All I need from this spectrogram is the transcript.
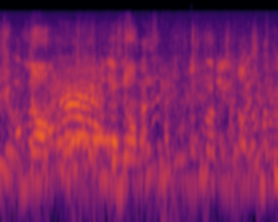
No, no.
